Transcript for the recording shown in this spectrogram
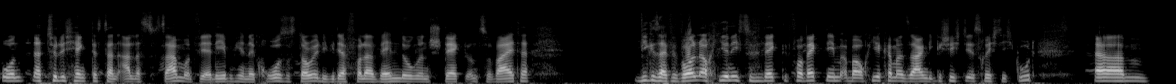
Und natürlich hängt das dann alles zusammen und wir erleben hier eine große Story, die wieder voller Wendungen steckt und so weiter wie gesagt, wir wollen auch hier nicht zu viel weg, vorwegnehmen, aber auch hier kann man sagen, die Geschichte ist richtig gut. Ähm,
